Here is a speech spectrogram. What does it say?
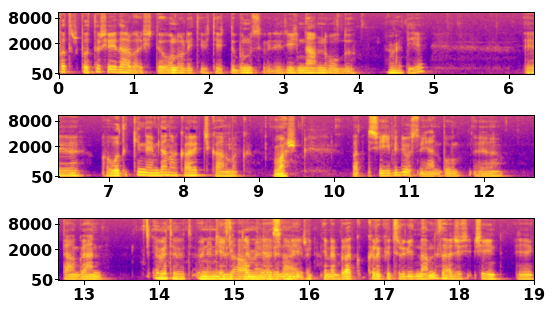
patır patır şeyler var işte. Onu retweet etti, bunu söyledi, bilmem ne oldu Evet diye. Ee, havadaki nemden hakaret çıkarmak. var. Şeyi biliyorsun yani bu e, penguen Evet evet önünü ilikleme vesaire. önüne ilikleme bırak karikatürü bilmem ne sadece şeyin e,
